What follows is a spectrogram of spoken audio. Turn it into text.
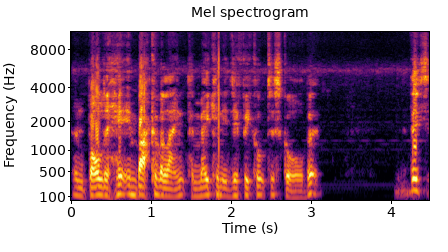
and bowling hitting back of a length and making it difficult to score. But this,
